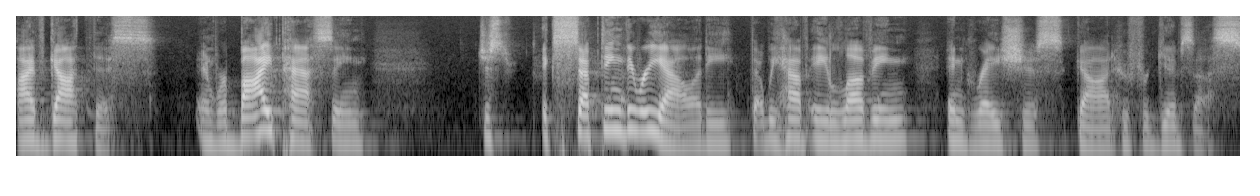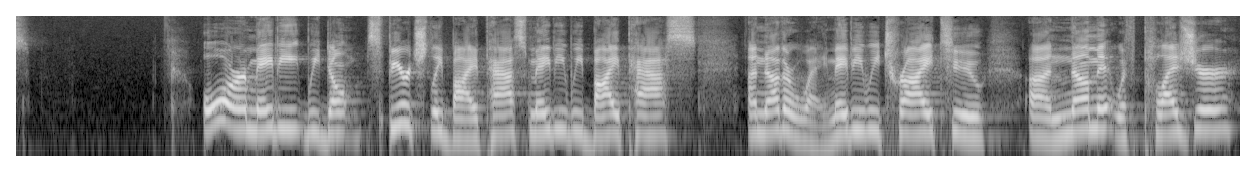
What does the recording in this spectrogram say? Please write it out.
I've got this. And we're bypassing just accepting the reality that we have a loving and gracious God who forgives us. Or maybe we don't spiritually bypass, maybe we bypass another way. Maybe we try to uh, numb it with pleasure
